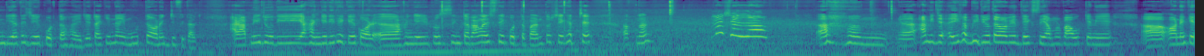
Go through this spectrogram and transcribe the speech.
ইন্ডিয়াতে যেয়ে করতে হয়, যেটা কিনা এই মুহূর্তে অনেক ডিফিকাল্ট আর আপনি যদি হাঙ্গেরি থেকে হাঙ্গেরির প্রসেসিংটা বাংলাদেশ থেকে করতে পারেন, তো সেক্ষেত্রে আপনার আমি যে এইসব ভিডিওতেও আমি দেখছি আমার বাবুকে নিয়ে অনেকে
